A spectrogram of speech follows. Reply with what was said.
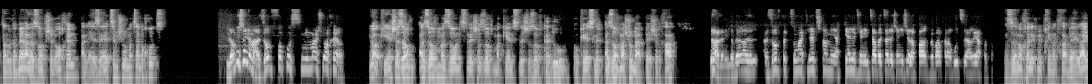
אתה מדבר על עזוב של אוכל? על איזה עצם שהוא מצא בחוץ? לא משנה מה, עזוב פוקוס ממשהו אחר. לא, כי יש עזוב, עזוב מזון, סלש עזוב מקל, סלש עזוב כדור, אוקיי? סלש, עזוב משהו מהפה שלך, לא, אז אני מדבר על עזוב את התשומת לב שלך מהכלב שנמצא בצד השני של הפארק ובא לך לרוץ להריח אותו. זה לא חלק מבחינתך באליי?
